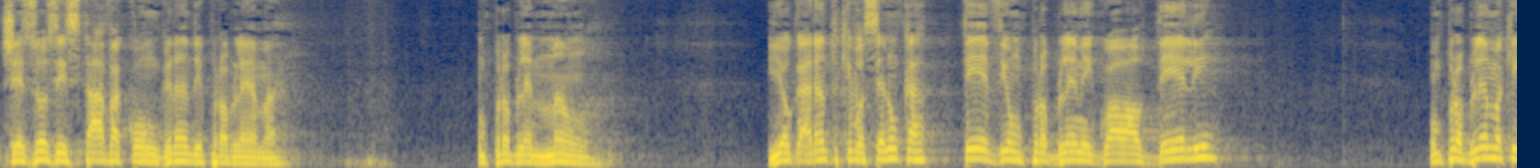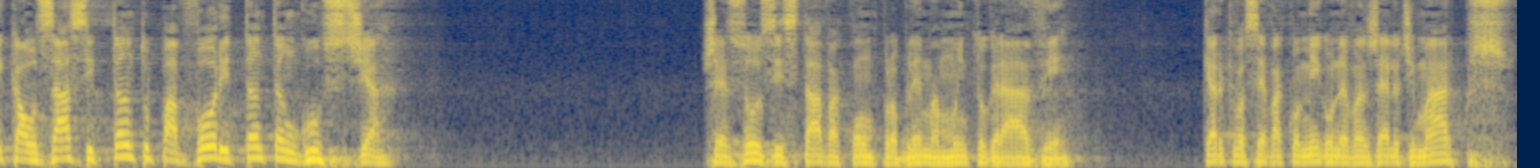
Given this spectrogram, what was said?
Jesus estava com um grande problema, um problemão. E eu garanto que você nunca teve um problema igual ao dele, um problema que causasse tanto pavor e tanta angústia. Jesus estava com um problema muito grave. Quero que você vá comigo no Evangelho de Marcos,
